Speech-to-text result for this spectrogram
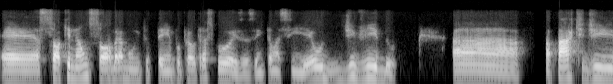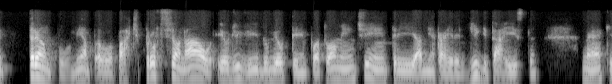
é, só que não sobra muito tempo para outras coisas. Então, assim, eu divido a, a parte de trampo, minha a parte profissional, eu divido o meu tempo atualmente entre a minha carreira de guitarrista, né, que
